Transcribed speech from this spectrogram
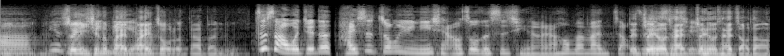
呀，所以以前都白白走了大段路。至少我觉得还是忠于你想要做的事情啊，然后慢慢找。对，最后才最后才找到。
